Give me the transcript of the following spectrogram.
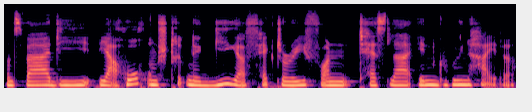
Und zwar die ja hoch umstrittene Gigafactory von Tesla in Grünheide.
